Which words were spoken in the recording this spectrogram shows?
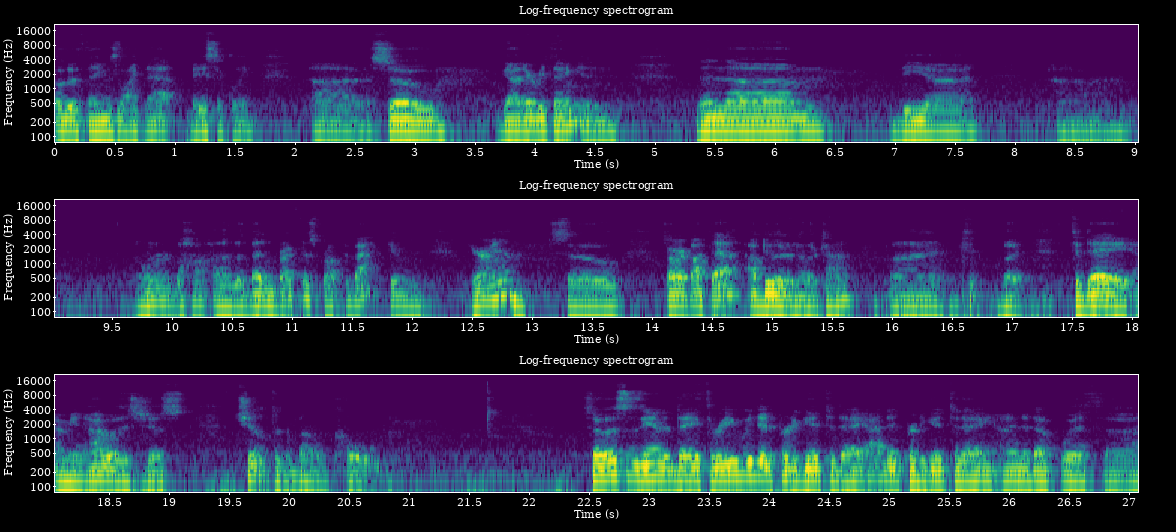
other things like that. Basically, uh, so got everything, and then um, the uh, uh, owner of the uh, the bed and breakfast brought me back, and here I am. So sorry about that. I'll do it another time. Uh, but today, I mean, I was just chilled to the bone cold. So this is the end of day three. We did pretty good today. I did pretty good today. I ended up with uh,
